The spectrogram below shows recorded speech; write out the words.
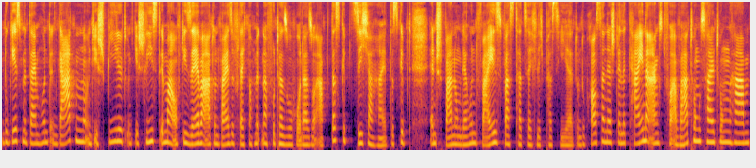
du gehst mit deinem Hund in den Garten und ihr spielt und ihr schließt immer auf dieselbe Art und Weise, vielleicht noch mit einer Futtersuche oder so ab. Das gibt Sicherheit, das gibt Entspannung. Der Hund weiß, was tatsächlich passiert. Und du brauchst an der Stelle keine Angst vor Erwartungshaltungen haben.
